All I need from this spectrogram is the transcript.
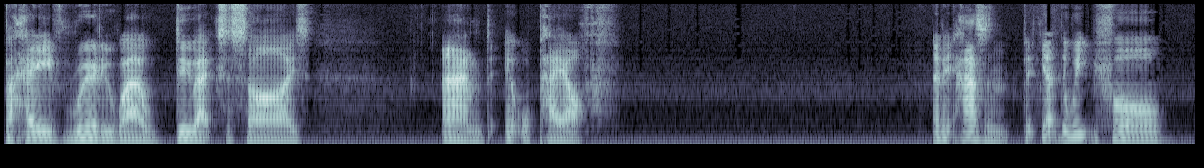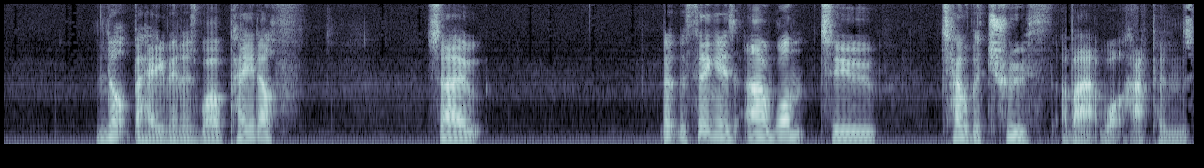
behave really well, do exercise, and it will pay off. And it hasn't, but yet the week before not behaving as well paid off. So, but the thing is, I want to tell the truth about what happens,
